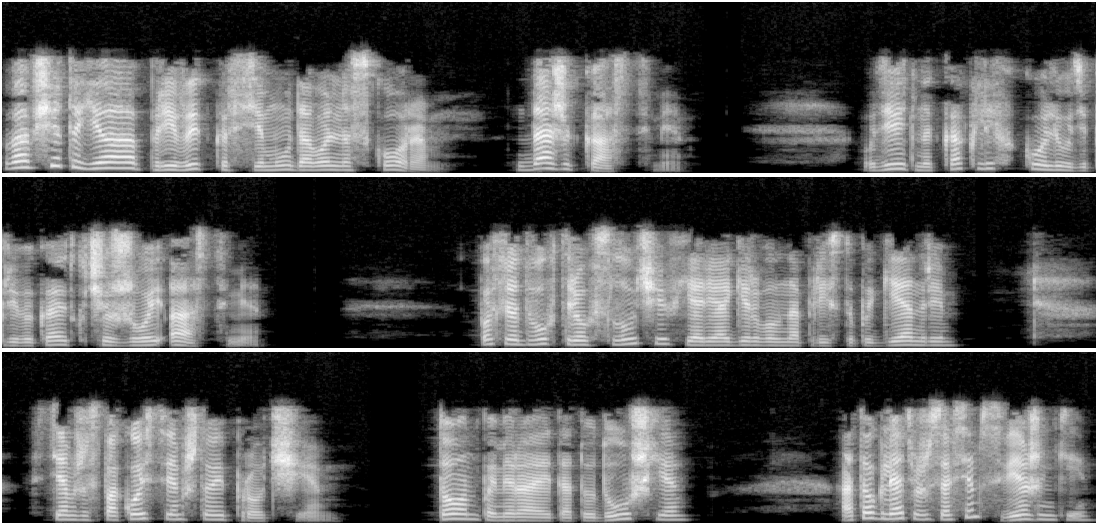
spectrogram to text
Вообще-то я привык ко всему довольно скоро, даже к астме. Удивительно, как легко люди привыкают к чужой астме. После двух-трех случаев я реагировал на приступы Генри с тем же спокойствием, что и прочие. То он помирает от удушья, а то, глядь, уже совсем свеженький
